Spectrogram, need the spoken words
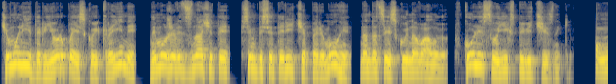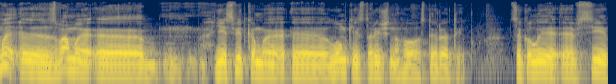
Чому лідер європейської країни не може відзначити 70-річчя перемоги над нацистською навалою в колі своїх співвітчизників? Ми е, з вами е, є свідками е, ломки історичного стереотипу. Це коли всі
